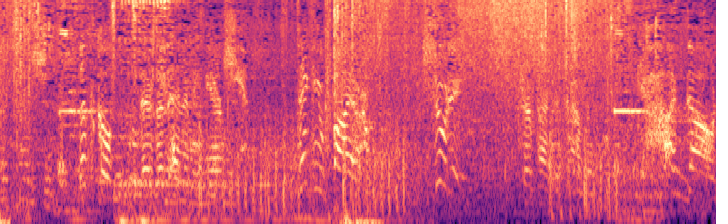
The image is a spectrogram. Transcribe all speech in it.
Attention. Let's go. There's an enemy near me. Taking fire. Shooting. Care package coming. Yeah, I'm down.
